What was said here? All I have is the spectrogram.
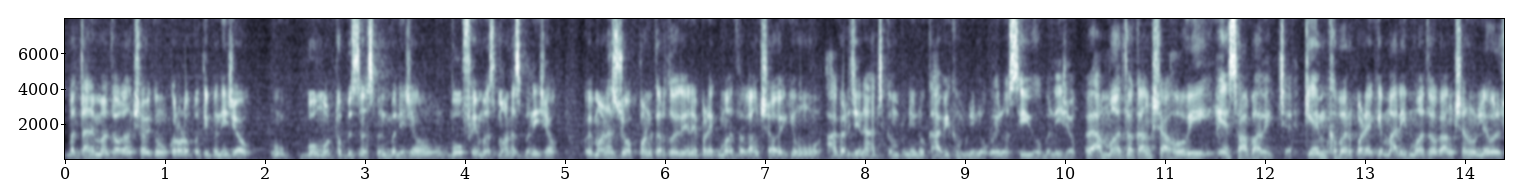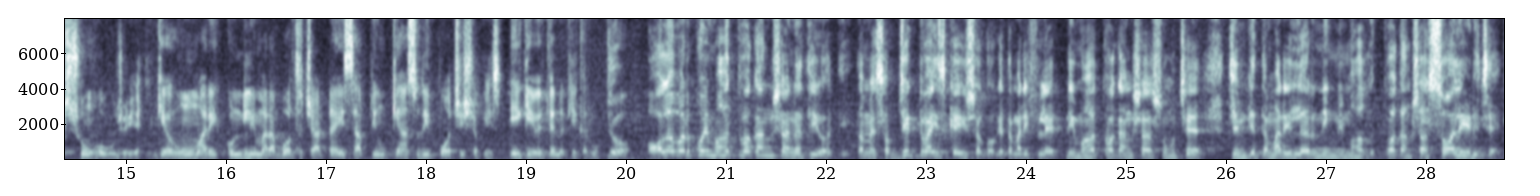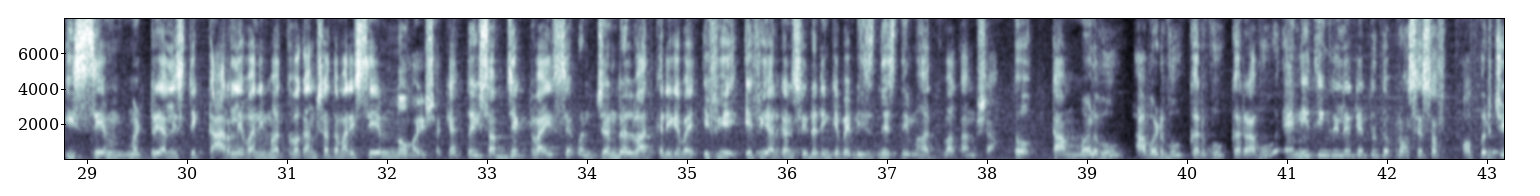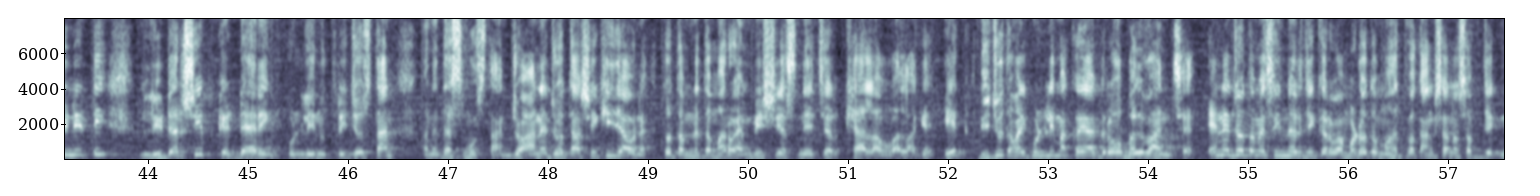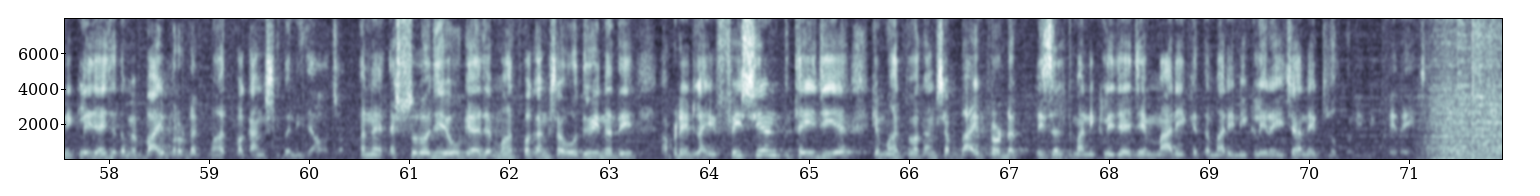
બધાને મહત્વાકાંક્ષા હોય કે હું કરોડપતિ બની જાઉં. હું બહુ મોટો બિઝનેસમેન બની જાઉં. હું બહુ ફેમસ માણસ બની જાઉં. કોઈ માણસ જોબ પણ કરતો હોય તો એને પણ એક મહત્વાકાંક્ષા હોય કે હું આગળ જઈને આ જ કંપનીનો કે આવી કંપનીનો કોઈનો સીઈઓ બની જાઉં. હવે આ મહત્વાકાંક્ષા હોવી એ સ્વાભાવિક છે. કેમ ખબર પડે કે મારી મહત્વાકાંક્ષાનું લેવલ શું હોવું જોઈએ? કે હું મારી કુંડલી મારા બર્થ ચાર્ટના હિસાબથી હું ક્યાં સુધી પહોંચી શકીશ? એ કેવી રીતે નક્કી કરવું? જો ઓલ ઓવર કોઈ મહત્વાકાંક્ષા નથી હોતી. તમે સબ્જેક્ટ વાઇઝ કહી શકો કે તમારી ફ્લેટની મહત્વાકાંક્ષા શું છે? જેમ કે તમારી લર્નિંગની મહત્વાકાંક્ષા સોલિડ છે. એ સેમ મટીરિયાલિસ્ટિક કાર લેવાની મહત્વાકાંક્ષા તમારી સેમ ન હોઈ શકે. તો એ સબ્જેક્ટ વાઇઝ છે, પણ જનરલ વાત કરી કે ભાઈ if you if you are considering કે ભાઈ બિઝનેસની મહત્વાકાંક્ષા, તો કામ મળવું, આવડવું, કરવું, કરાવવું anything related to the process of opportunity leadership કે ડેરિંગ કુંડલીનું ત્રીજું સ્થાન અને દસમું સ્થાન. જો આને જોતા શીખી જાઓ ને, તો તમને તમારો એમ્બિશિયસ નેચર ખ્યાલ આવવા લાગે. એક, બીજું તમારી કુંડલીમાં કયા ગ્રહો બલવાન છે? એને જો તમે સિનર્જી કરવા મળો, તો મહત્વાકાંક્ષાનો સબ્જેક્ટ નીકળી જાય છે, તમે બાય પ્રોડક્ટ મહત્વાકાંક્ષી. બની જાઓ છો. અને એસ્ટ્રોલોજી એવું કહે છે, મહત્વાકાંક્ષા હોદવી નથી. આપણે એટલા ઇફિશિયન્ટ થઈ જઈએ કે મહત્વાકાંક્ષા બાય પ્રોડક્ટ રિઝલ્ટમાં નીકળી જાય જેમ મારી કે તમારી નીકળી રહી છે અનેક લોકોની નીકળી રહી છે.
